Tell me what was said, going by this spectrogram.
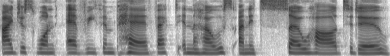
I just want everything perfect in the house, and it's so hard to do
